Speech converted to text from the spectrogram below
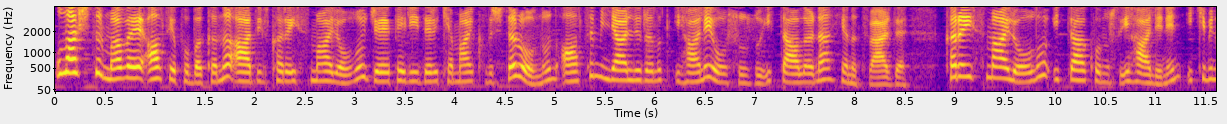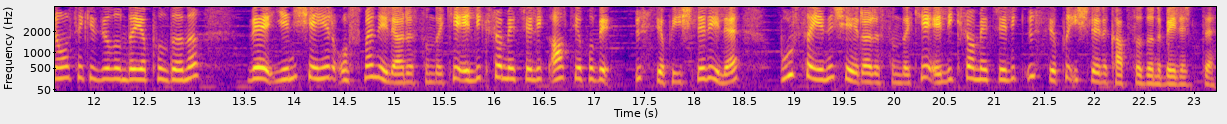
Ulaştırma ve Altyapı Bakanı Adil Kara İsmailoğlu, CHP lideri Kemal Kılıçdaroğlu'nun 6 milyar liralık ihale yolsuzluğu iddialarına yanıt verdi. Kara İsmailoğlu iddia konusu ihalenin 2018 yılında yapıldığını ve Yenişehir Osmaneli arasındaki 50 kilometrelik altyapı ve üst yapı işleriyle Bursa Yenişehir arasındaki 50 kilometrelik üst yapı işlerini kapsadığını belirtti.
